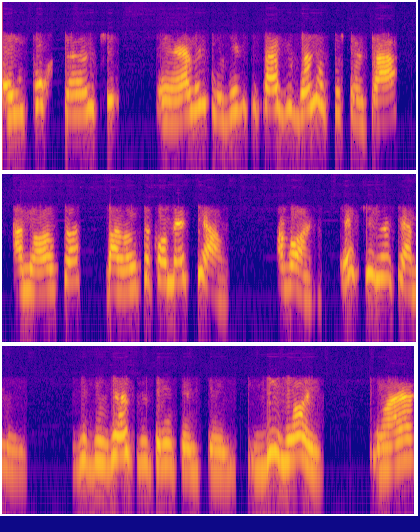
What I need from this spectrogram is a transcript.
é importante, é ela, inclusive, que está ajudando a sustentar a nossa balança comercial. Agora, esse financiamento de 236 bilhões, não é?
